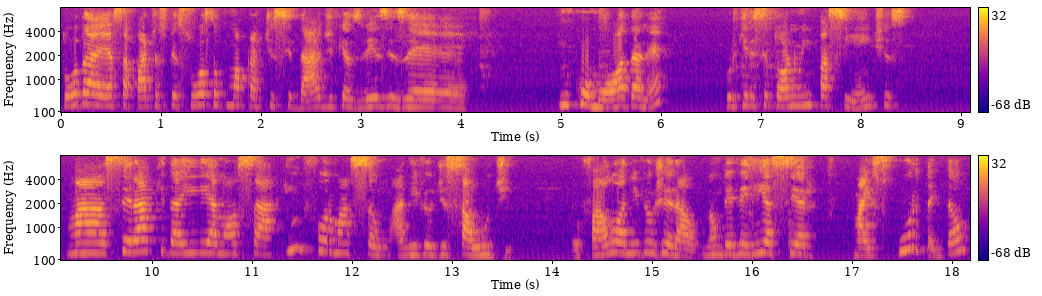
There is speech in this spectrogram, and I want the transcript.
toda essa parte as pessoas estão com uma praticidade que às vezes é incomoda, né? Porque eles se tornam impacientes. Mas será que daí a nossa informação a nível de saúde, eu falo a nível geral, não deveria ser mais curta, então,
